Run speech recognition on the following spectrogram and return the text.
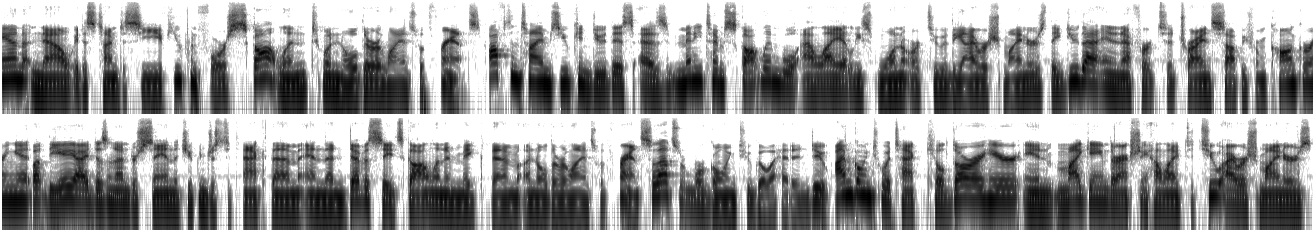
And now it is time to see if you can force Scotland to annul their alliance with France. Oftentimes you can do this as many times Scotland will ally at least one or two of the Irish minors. They do that in an effort to try and stop you from conquering it, but the AI doesn't understand that you can just attack them and then devastate Scotland and make them annul their alliance with France. So that's what we're going to go ahead and do. I'm going to attack Kildare here. In my game, they're actually allied to two Irish minors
